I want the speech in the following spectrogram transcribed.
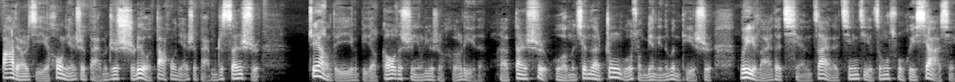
八点几，后年是百分之十六，大后年是百分之三十，这样的一个比较高的市盈率是合理的啊。但是，我们现在中国所面临的问题是，未来的潜在的经济增速会下行。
